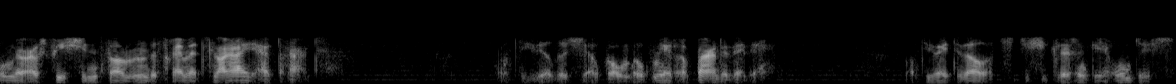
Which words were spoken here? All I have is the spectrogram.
onder auspiciën van de vrijmetselaarij uiteraard. Want die wil dus ook al meerdere paarden wedden. Want die weten wel dat de cyclus een keer rond is.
